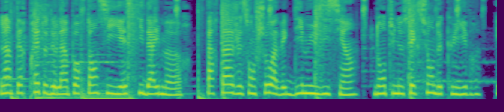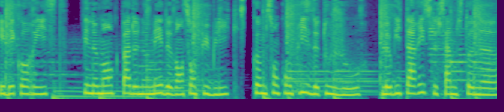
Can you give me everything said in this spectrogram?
l'interprète de l'important C.S.T. Dimer, partage son show avec dix musiciens, dont une section de cuivre, et des choristes, qu'il ne manque pas de nommer devant son public, comme son complice de toujours, le guitariste Sam Stoner,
